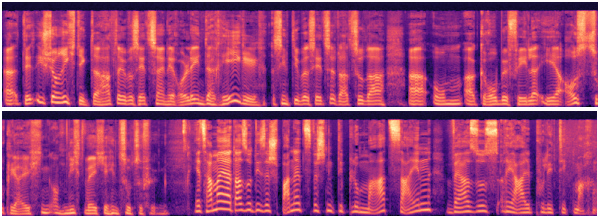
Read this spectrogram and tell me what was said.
Äh, das ist schon richtig, da hat der Übersetzer eine Rolle. In der Regel sind die Übersetzer Übersetzer dazu da, äh, um äh, grobe Fehler eher auszugleichen und nicht welche hinzuzufügen. Jetzt haben wir ja da so diese Spanne zwischen Diplomat sein versus Realpolitik machen.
